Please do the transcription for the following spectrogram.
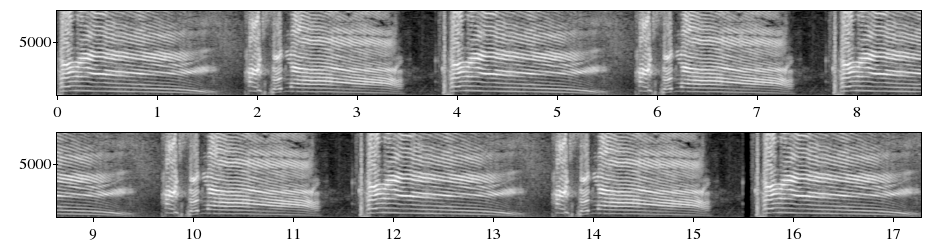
！Harry，太神啦！Harry，太神啦！Harry，太神啦！Harry，太神啦！Harry，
